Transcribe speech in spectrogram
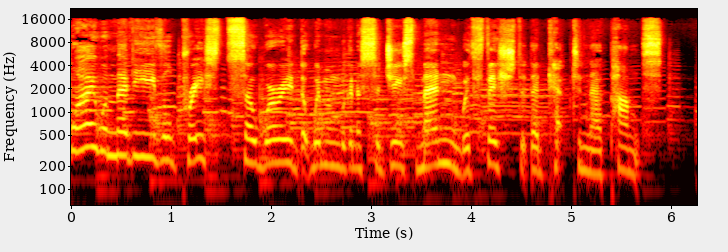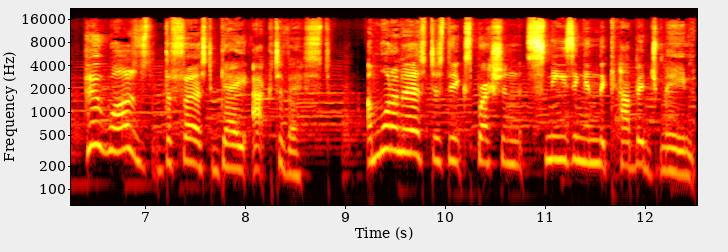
Why were medieval priests so worried that women were going to seduce men with fish that they'd kept in their pants? Who was the first gay activist? And what on earth does the expression sneezing in the cabbage mean?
